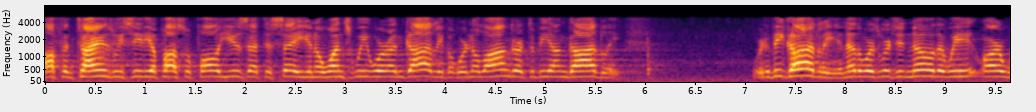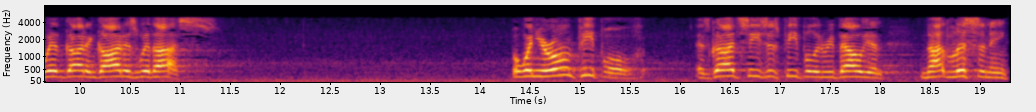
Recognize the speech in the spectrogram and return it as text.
Oftentimes we see the Apostle Paul use that to say, you know, once we were ungodly, but we're no longer to be ungodly. We're to be godly. In other words, we're to know that we are with God and God is with us. But when your own people, as God sees his people in rebellion, not listening,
